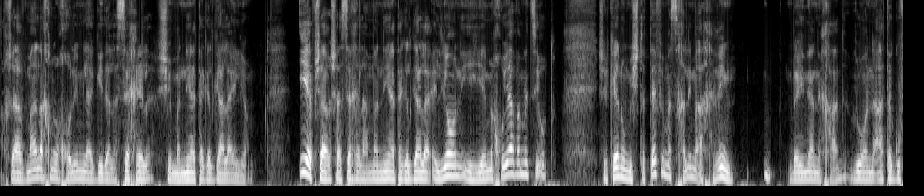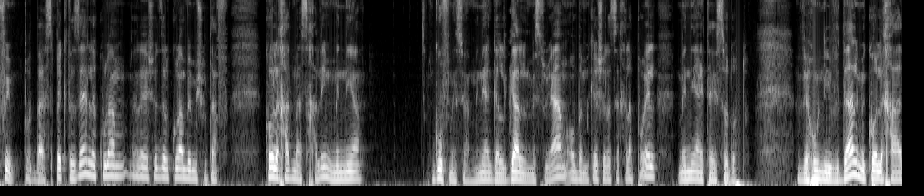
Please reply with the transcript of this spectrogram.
עכשיו, מה אנחנו יכולים להגיד על השכל שמניע את הגלגל העליון? אי אפשר שהשכל המניע את הגלגל העליון יהיה מחויב המציאות. שכן הוא משתתף עם השכלים האחרים בעניין אחד, והוא הנעת הגופים. זאת אומרת, באספקט הזה, לכולם, יש את זה לכולם במשותף. כל אחד מהשכלים מניע גוף מסוים, מניע גלגל מסוים, או במקרה של השכל הפועל, מניע את היסודות. והוא נבדל מכל אחד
